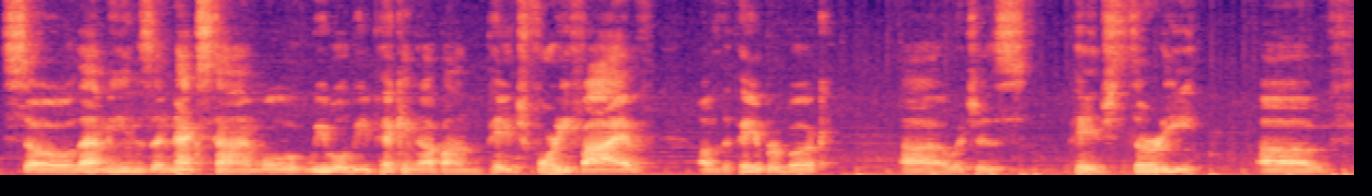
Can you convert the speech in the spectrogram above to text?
So that means that next time we'll, we will be picking up on page 45 of the paper book, uh, which is page 30 of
